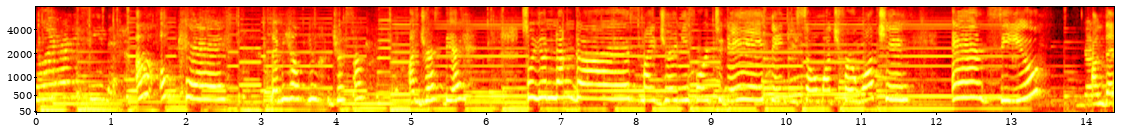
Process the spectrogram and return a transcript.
No, I already seen it. Oh, okay. Let me help you dress up. Undress the eye. So yun lang guys, my journey for today. Thank you so much for watching. See you on the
